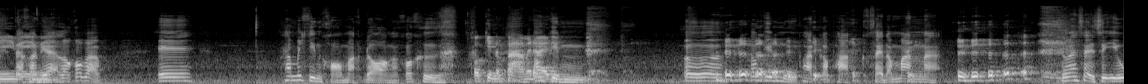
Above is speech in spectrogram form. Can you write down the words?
มีแต่คราวเนี้ยมีเราก็แบบ เอะถ้าไม่กินของหมักดองอะก็คือ เขากินน้ำปลาไม่ต้ได้องดิกิน เออ ต้องกินหมูผัดกับผักใส่น้ำมันน่ะใช่ไหมใส่ซีอิ๊ว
